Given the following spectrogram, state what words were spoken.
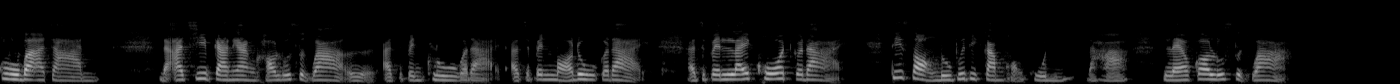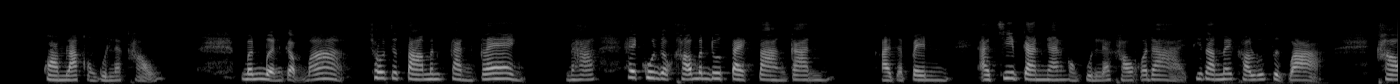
ครูบาอาจารย์นะอาชีพการงานของเขารู้สึกว่าเอออาจจะเป็นครูก็ได้ อาจจะเป็นหมอดูก็ได้ อาจจะเป็นไลฟ์โค้ดก็ได้ ที่ส่องดูพฤติกรรมของคุณนะคะ แล้วก็รู้สึกว่า ความรักของคุณและเขา มันเหมือนกับว่าโชคชะตามันกลั่นแกล้งนะคะให้คุณกับเขามันดูแตกต่างกัน อาจจะเป็นอาชีพการงานของคุณและเขาก็ได้ ที่ทำให้เขารู้สึกว่าเขา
